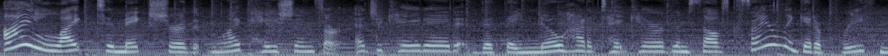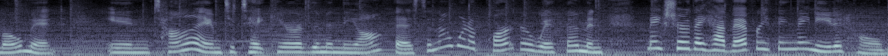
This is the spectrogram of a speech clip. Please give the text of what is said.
I like to make sure that my patients are educated, that they know how to take care of themselves, because I only get a brief moment in time to take care of them in the office, and I want to partner with them and make sure they have everything they need at home.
